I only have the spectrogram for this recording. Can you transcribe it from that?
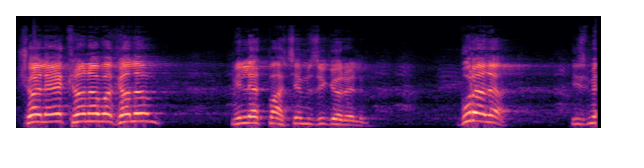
Şöyle ekrana bakalım, millet bahçemizi görelim. Burada hizmet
